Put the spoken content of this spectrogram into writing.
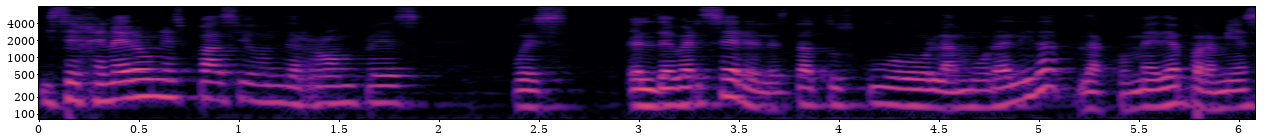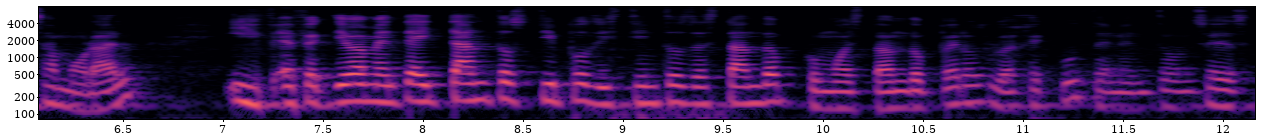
y se genera un espacio donde rompes, pues, el deber ser, el status quo, la moralidad. La comedia para mí es amoral y efectivamente hay tantos tipos distintos de stand-up como stand peros lo ejecuten. Entonces,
